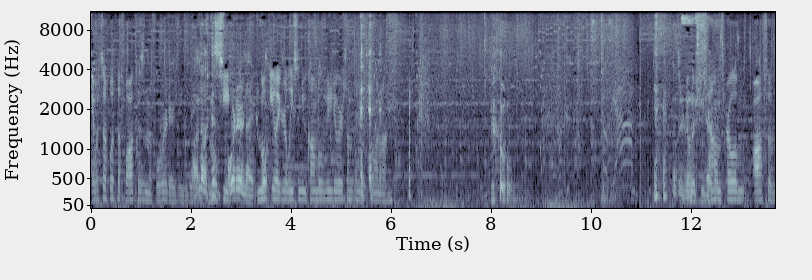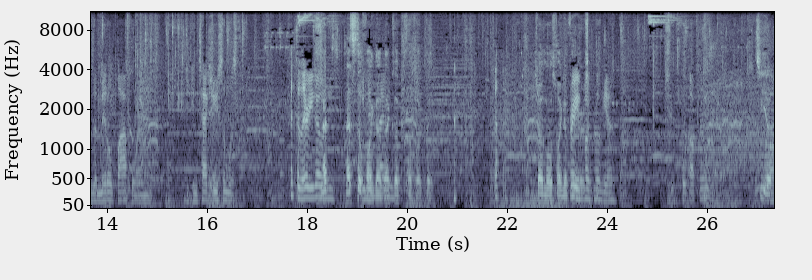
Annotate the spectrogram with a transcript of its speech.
Yeah, what's up with the foxes and the forwarders these days? Oh no, this is forwarder night. Did Moky like release a new combo video or something? What's going on? Those are really down throw him off of the middle platform. You can tech chase him with. there you go. That's that's still fucked up. That clip's still fucked up. It's probably the most fucked up thing Pretty I've ever fucked up, yeah. Oh, up seen. See ya.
